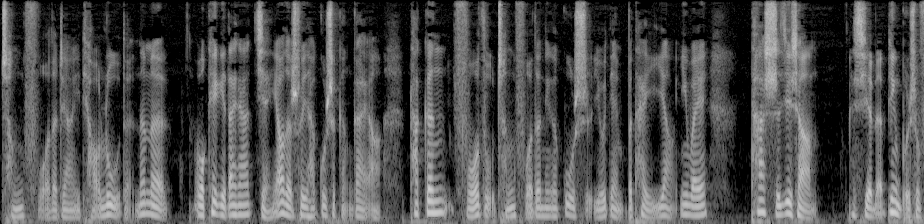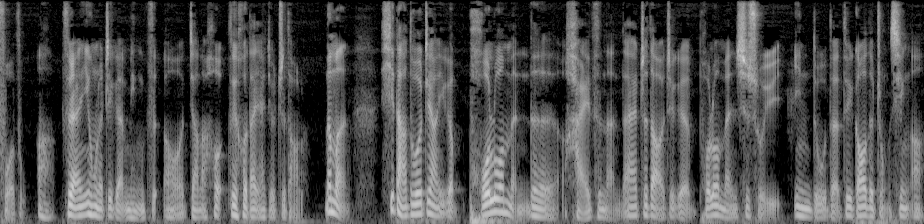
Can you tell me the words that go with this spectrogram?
成佛的这样一条路的。那么。我可以给大家简要的说一下故事梗概啊，它跟佛祖成佛的那个故事有点不太一样，因为它实际上写的并不是佛祖啊，虽然用了这个名字哦，讲到后最后大家就知道了。那么悉达多这样一个婆罗门的孩子呢，大家知道这个婆罗门是属于印度的最高的种姓啊，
